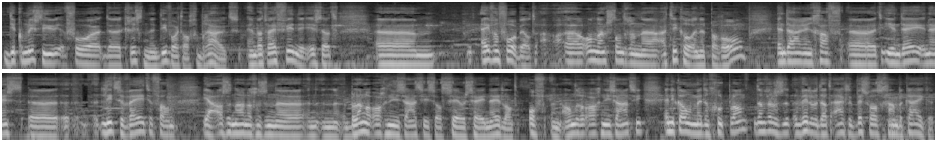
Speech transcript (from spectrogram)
die commissie voor de christenen, die wordt al gebruikt. En wat wij vinden is dat... Um, Even een voorbeeld. Uh, onlangs stond er een uh, artikel in het Parool. En daarin gaf uh, het IND ineens. liet ze weten van. Ja, als het nou nog eens een, een, een belangenorganisatie is als COC Nederland. of een andere organisatie. en die komen met een goed plan. dan willen, we dat eigenlijk best wel eens gaan bekijken.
